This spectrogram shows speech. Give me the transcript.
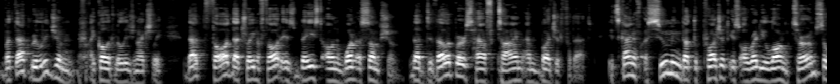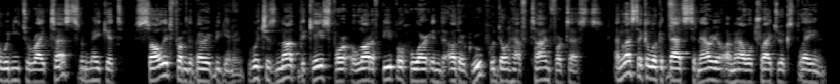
But that religion, I call it religion actually, that thought, that train of thought is based on one assumption that developers have time and budget for that. It's kind of assuming that the project is already long term, so we need to write tests to make it solid from the very beginning, which is not the case for a lot of people who are in the other group who don't have time for tests. And let's take a look at that scenario and I will try to explain.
